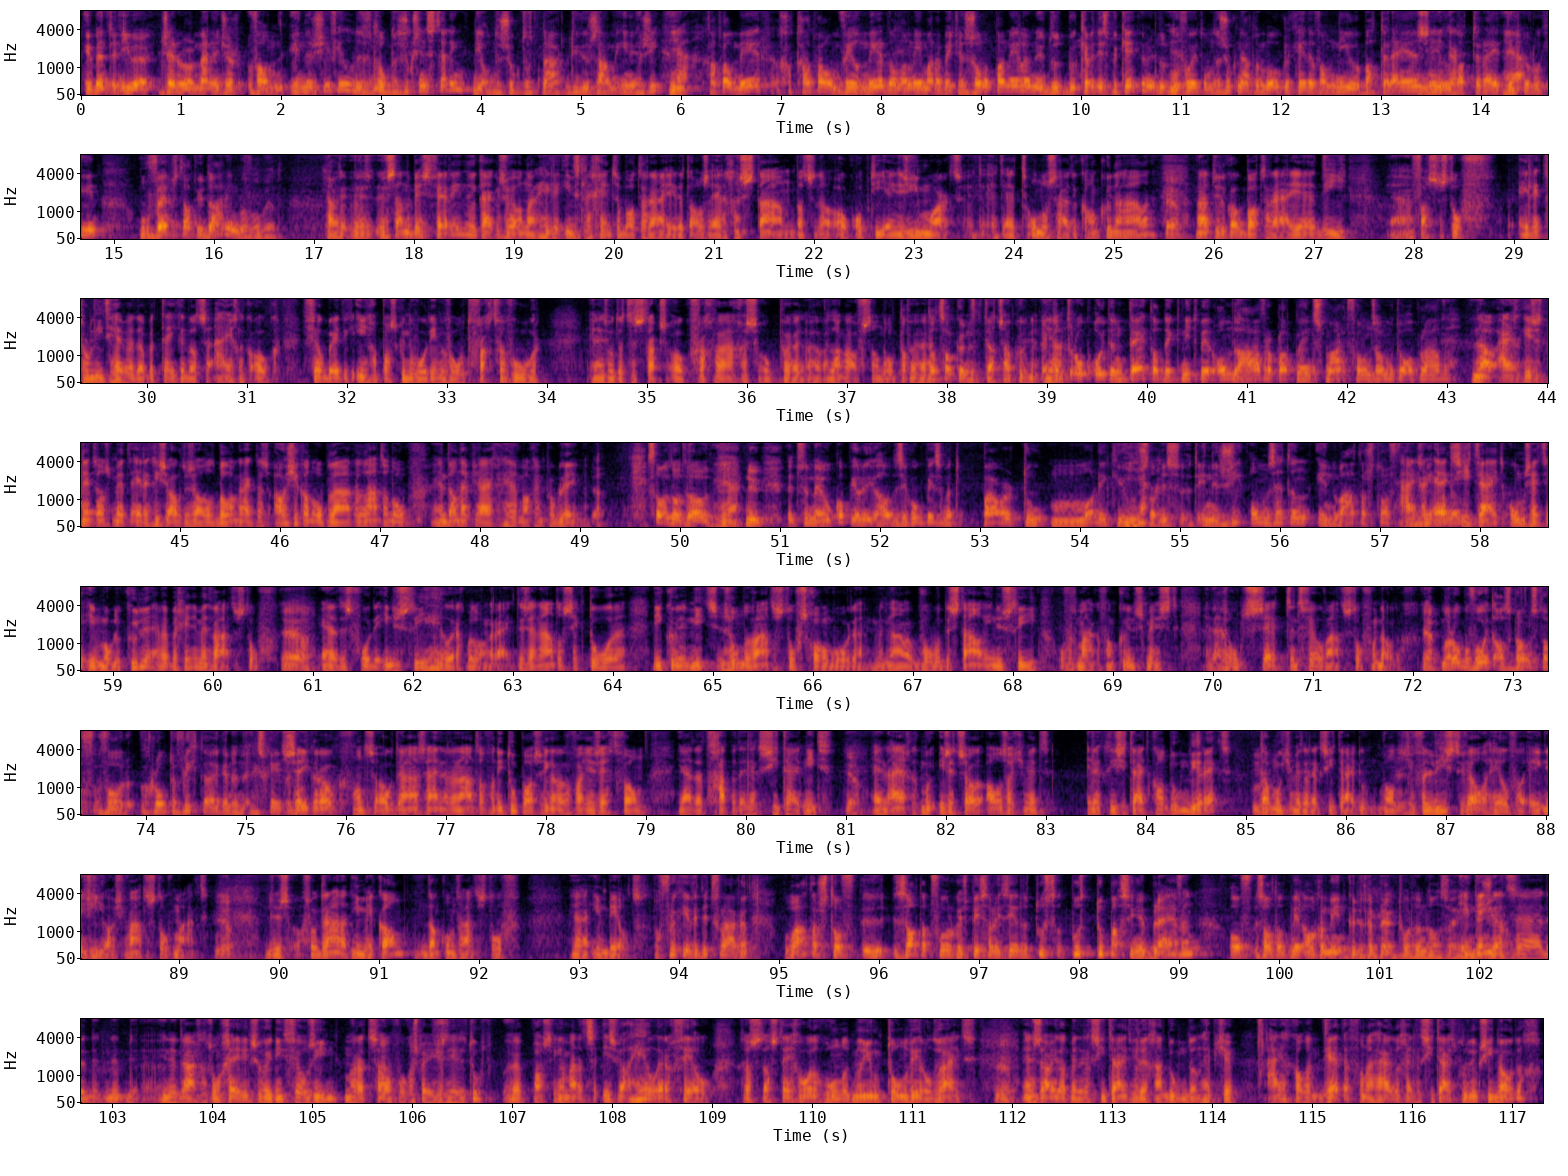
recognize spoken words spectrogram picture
U bent de nieuwe general manager van Energieville, dus een onderzoeksinstelling die onderzoek doet naar duurzame energie. Ja. Het gaat wel meer, het gaat wel om veel meer dan alleen maar een beetje zonnepanelen. U doet, ik heb het eens bekeken, u doet bijvoorbeeld onderzoek naar de mogelijkheden van nieuwe batterijen, Zeker. nieuwe batterijtechnologieën. Hoe ver staat u daarin bijvoorbeeld? Nou, we, staan er best ver in. We kijken zowel naar hele intelligente batterijen, dat als ze ergens staan, dat ze dan ook op die energiemarkt het, het, het onderste uit de kan kunnen halen. Ja. Maar natuurlijk ook batterijen die een vaste stof, elektrolyt hebben. Dat betekent dat ze eigenlijk ook veel beter ingepast kunnen worden in bijvoorbeeld vrachtvervoer. En zodat er straks ook vrachtwagens op eh, lange afstanden op... Dat, eh, dat zou kunnen. dat zou kunnen, En ja. komt er ook ooit een tijd dat ik niet meer om de haverklap mijn smartphone zal moeten opladen? Nou, eigenlijk is het net als met elektrische auto's altijd belangrijk dat als je kan opladen, laat dan op. En dan heb je eigenlijk helemaal geen problemen. zal het onthouden. Ja. Nu, het viel mij ook op, jullie houden zich ook bezig met power to molecules. Ja. Dat is het energie omzetten in waterstof. en Eigenlijk methanol. elektriciteit omzetten in moleculen en we beginnen met waterstof. Ja. En dat is voor de industrie heel erg belangrijk. Er zijn een aantal sectoren die kunnen niet zonder waterstof schoon worden. Met name bijvoorbeeld de staalindustrie of het maken van kunstmest. En daar is ontzettend veel waterstof voor nodig. Ja, maar ook bijvoorbeeld als brandstof voor grote vliegtuigen en, en schepen. Zeker ook, want ook daar zijn er een aantal van die toepassingen waarvan je zegt van ja, dat gaat met elektriciteit niet. Ja. En eigenlijk is het zo, alles wat je met elektriciteit kan doen, direct, dat moet je met elektriciteit doen. Want je verliest wel heel veel energie als je waterstof maakt. Ja. Dus zodra dat niet meer kan, dan komt waterstof in beeld. Nog vlug even dit vragen. Waterstof, eh, zal dat voor gespecialiseerde toepassingen blijven? Of zal dat meer algemeen kunnen gebruikt worden als eh, Ik denk dat energiebron? eh, de- de- de- in de dagelijkse omgeving zul je het niet veel zien, maar dat zal voor gespecialiseerde toepassingen, maar dat is wel heel erg veel. Dat is, dat is tegenwoordig 100 miljoen ton wereldwijd. Ja. En zou je dat met elektriciteit willen gaan doen, dan heb je eigenlijk al een derde van de huidige elektriciteitsproductie nodig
